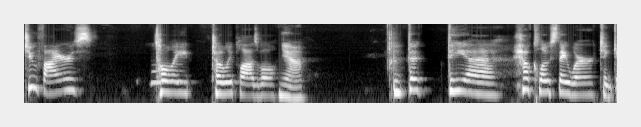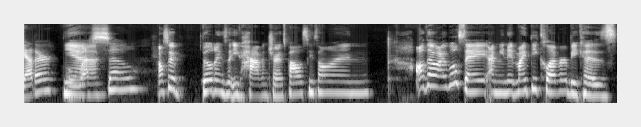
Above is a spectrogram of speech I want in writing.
two fires, totally, totally plausible. yeah, The the uh how close they were together, Yeah. less so. also buildings that you have insurance policies on. Although I will say, I mean, it might be clever because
